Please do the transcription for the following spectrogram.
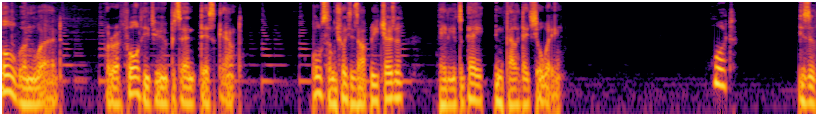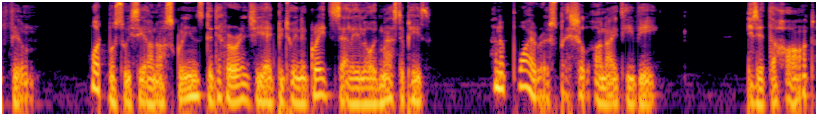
all one word, for a 42% discount. All some choices are pre-chosen. Failure to pay invalidates your wedding. What is a film? What must we see on our screens to differentiate between a great celluloid masterpiece and a Poirot special on ITV? Is it the heart,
